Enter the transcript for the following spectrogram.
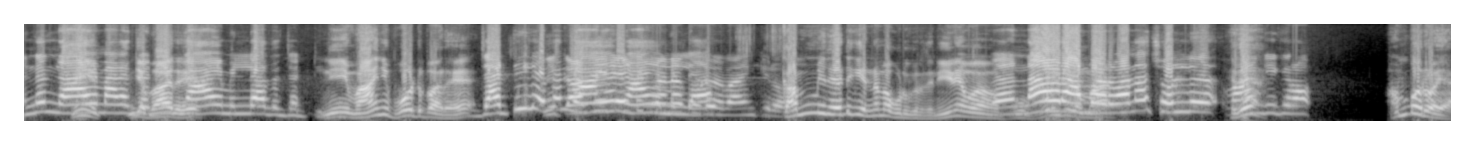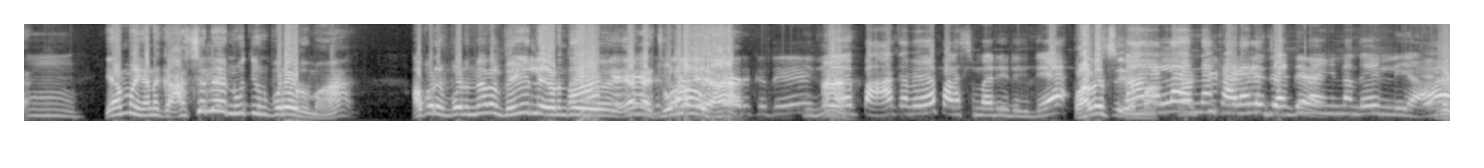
என்ன நியாயமான ஜட்டி. நியாயம் இல்லாத ஜட்டி நீ வாங்கி போட்டு பாரு. ஜட்டில நீ என்ன கம்மி நியாயம்? ரேட்டுக்கு நியாயம் வேணா இல்ல கொடு, வாங்கிக்கிறோம். கம்மி ரேட்டுக்கு என்னம்மா கொடுக்குறது? நீனே வேணா ஒரு ஐம்பது ரூபானா சொல்லு. வாங்கிக்கிறோம். ரூபாயா? ம். ஏம்மா எனக்கு அசலே நூத்தி முப்பது ரூபா வருமா? அப்புறம் இவ்வளவு நேரம் வெயில்ல இருந்து ஏங்க சொல்லலையா? பார்க்கவே பழசு மாதிரி இருக்குது. பழசு நான் ஏம்மா எல்லாம் என்ன கடையில ஜட்டி. வாங்கினதே இல்லையா? இதை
